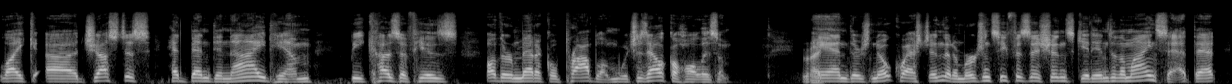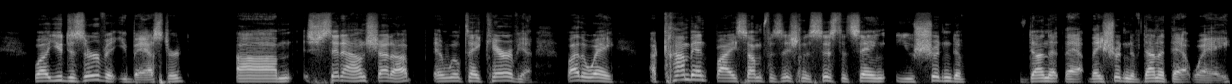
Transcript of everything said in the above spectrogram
like uh, justice had been denied him because of his other medical problem, which is alcoholism. Right. And there's no question that emergency physicians get into the mindset that, well, you deserve it, you bastard. Um, sit down, shut up, and we'll take care of you. By the way, a comment by some physician assistant saying you shouldn't have done it that they shouldn't have done it that way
